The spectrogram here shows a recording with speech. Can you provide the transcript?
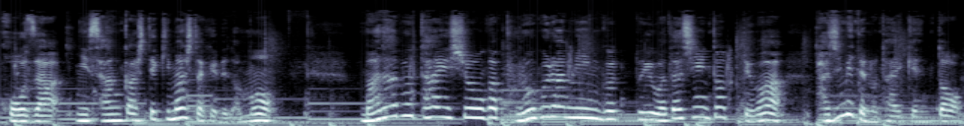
講座に参加してきましたけれども学ぶ対象がプログラミングという私にとっては初めての体験と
